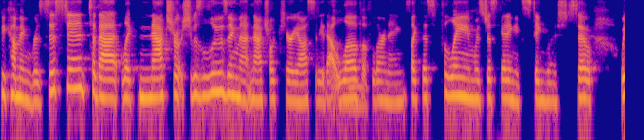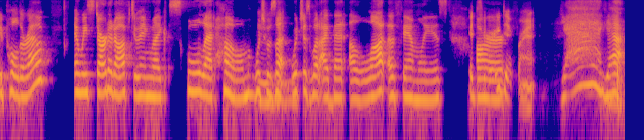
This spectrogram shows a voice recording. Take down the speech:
becoming resistant to that like natural she was losing that natural curiosity that love Mm. of learning it's like this flame was just getting extinguished so we pulled her out and we started off doing like school at home which was a, Mhm. which is what i bet a lot of families It's very different. yeah, yeah.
